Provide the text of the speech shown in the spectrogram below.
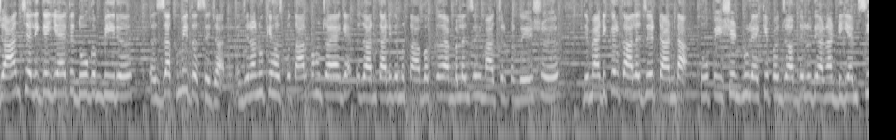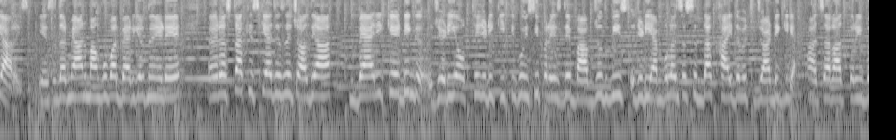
ਜਾਨ ਚਲੀ ਗਈ ਹੈ ਤੇ ਦੋ ਗੰਭੀਰ ਜ਼ਖਮੀ ਦੱਸੇ ਜਾ ਰਹੇ ਨੇ, ਜਿਨ੍ਹਾਂ ਨੂੰ ਕਿ ਹਸਪਤਾਲ ਪਹੁੰਚਾਇਆ ਗਿਆ ਜਾਣਕਾਰੀ ਦੇ ਮੁਤਾਬਕ ਐਂਬੂਲੈਂਸ ਹਿਮਾਚਲ ਪ੍ਰਦੇਸ਼ ਦੇ ਮੈਡੀਕਲ ਕਾਲਜ ਟਾਂਡਾ ਤੋਂ ਪੇਸ਼ੈਂਟ ਨੂੰ ਲੈ ਕੇ ਪੰਜਾਬ ਦੇ ਲੁਧਿਆਣਾ ਡੀਐਮਸੀ ਆ ਰਹੀ ਸੀ। ਇਸ ਦਰਮਿਆਨ ਮੰਗੂਵਾਲ ਬੈਰੀਅਰ ਦੇ ਨੇੜੇ ਰਸਤਾ ਖਿਸਕਿਆ, ਜਿਸ ਦੇ ਚਲਦਿਆਂ ਬੈਰੀਕੇਡਿੰਗ ਜਿਹੜੀ ਆ ਉੱਥੇ ਜਿਹੜੀ ਕੀਤੀ ਹੋਈ ਸੀ, ਪਰ ਇਸ ਦੇ ਬਾਵਜੂਦ ਵੀ ਜਿਹੜੀ ਐਂਬੂਲੈਂਸ ਸਿੱਧਾ ਖਾਈ ਦੇ ਵਿੱਚ ਜਾ ਡਿੱਗੀ ਹੈ ਹਾਦਸਾ ਰਾਤ ਕਰੀਬ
